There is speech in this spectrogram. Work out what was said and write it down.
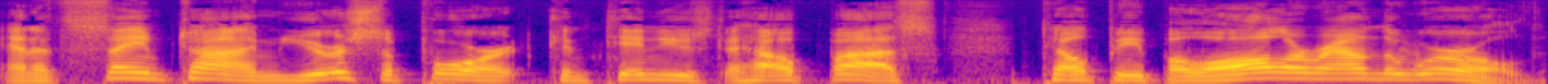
And at the same time, your support continues to help us tell people all around the world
